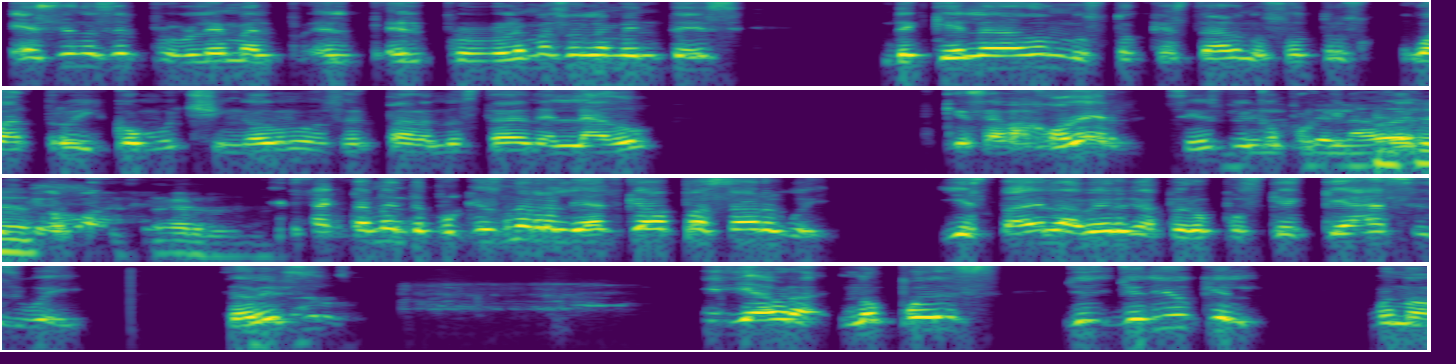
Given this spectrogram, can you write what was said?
Ese no es el problema. El, el- el problema solamente es de qué lado nos toca estar a nosotros cuatro y cómo chingados vamos a hacer para no estar en el lado que se va a joder. ¿Sí me explico? Porque de. Exactamente, porque es una realidad que va a pasar, güey. Y está de la verga, pero pues, ¿qué, qué haces, güey? ¿Sabes? Y ahora, no puedes, yo, yo digo que, el- bueno,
